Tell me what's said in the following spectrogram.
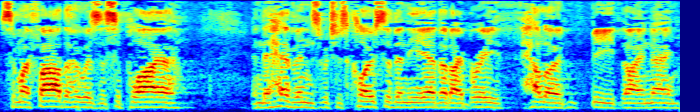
So, my Father, who is a supplier in the heavens, which is closer than the air that I breathe, hallowed be thy name.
